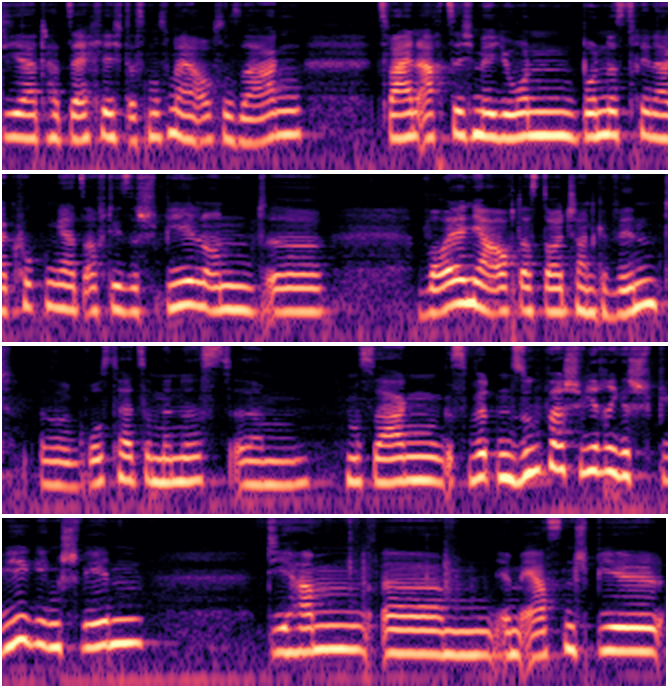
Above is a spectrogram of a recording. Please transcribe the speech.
die ja tatsächlich, das muss man ja auch so sagen, 82 Millionen Bundestrainer gucken jetzt auf dieses Spiel und äh, wollen ja auch, dass Deutschland gewinnt, also ein Großteil zumindest. Ähm, ich muss sagen, es wird ein super schwieriges Spiel gegen Schweden. Die haben ähm, im ersten Spiel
